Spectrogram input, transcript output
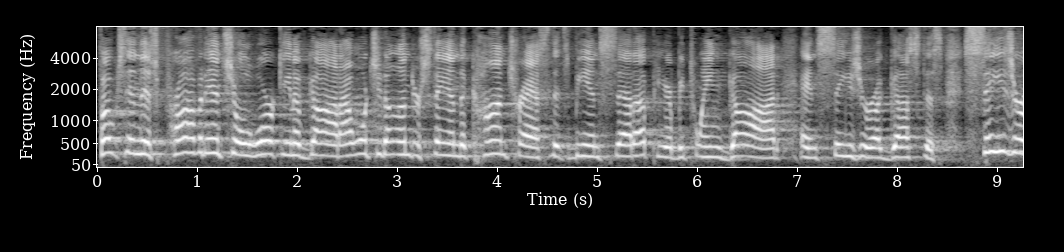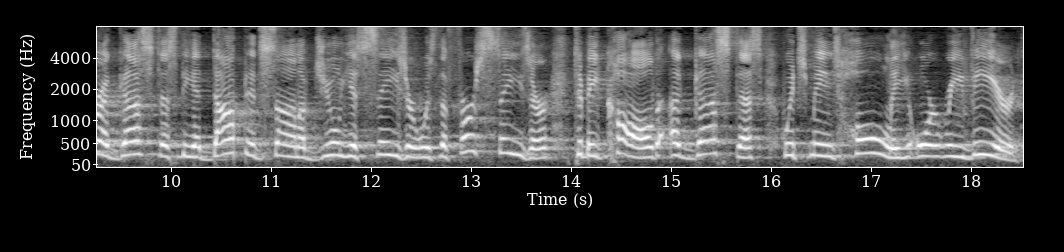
Folks, in this providential working of God, I want you to understand the contrast that's being set up here between God and Caesar Augustus. Caesar Augustus, the adopted son of Julius Caesar, was the first Caesar to be called Augustus, which means holy or revered.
